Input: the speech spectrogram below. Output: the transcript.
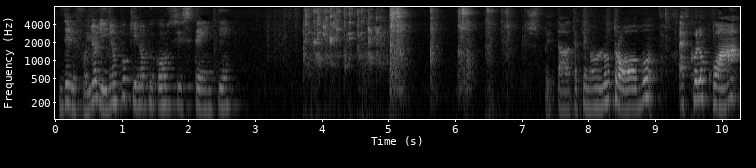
delle foglioline un pochino più consistenti aspettate che non lo trovo. Eccolo qua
